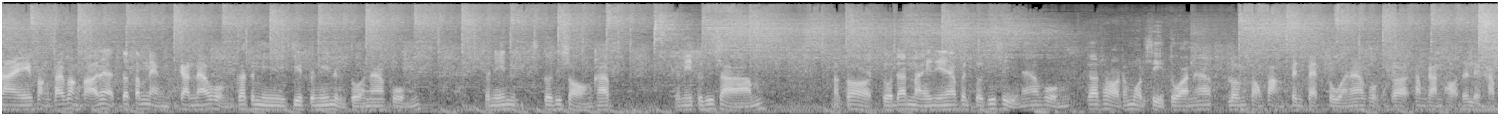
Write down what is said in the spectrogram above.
ในฝั่งซ้ายฝั่งขวาเนี่ยจะตำแหน่งเหมือนกันนะครับผมก็จะมีกิฟต์ตัวนี้ 1 ตัวนะครับผม ตัวนี้ตัวที่ 2 ครับ ตัวนี้ตัวที่ 3 แล้วก็ตัวด้านในนี้นะครับเป็นตัวทีสี่4นะครับผมก็ถอดทั้งหมด 4 ตัวนะครับรวมสองฝั่งเป็น 8 ตัวนะครับผมก็ทำการถอดได้เลยครับ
